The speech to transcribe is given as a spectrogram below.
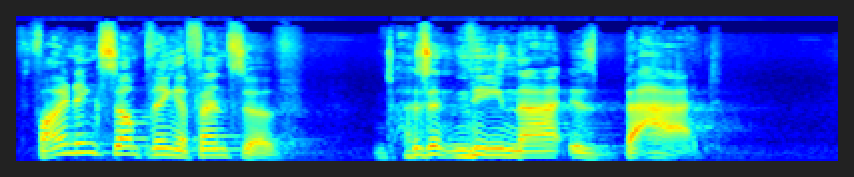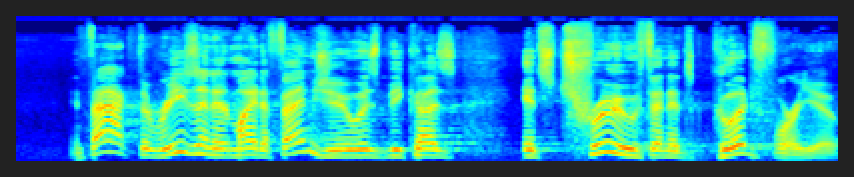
Finding something offensive doesn't mean that is bad. In fact, the reason it might offend you is because it's truth and it's good for you.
